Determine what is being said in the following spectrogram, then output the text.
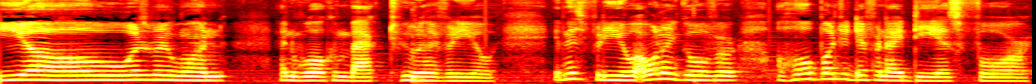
Yo, what is everyone, and welcome back to another video. In this video, I want to go over a whole bunch of different ideas for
